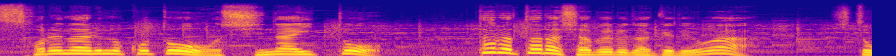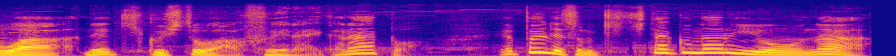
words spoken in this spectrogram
それなりのことをしないと、ただただ喋るだけでは、人はね、聞く人は増えないかなと。やっぱりね、その聞きたくなるような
